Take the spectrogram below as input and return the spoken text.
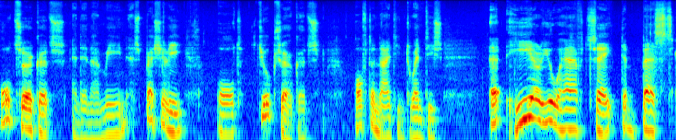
old circuits, and then I mean especially old tube circuits of the 1920s, uh, here you have, say, the best,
